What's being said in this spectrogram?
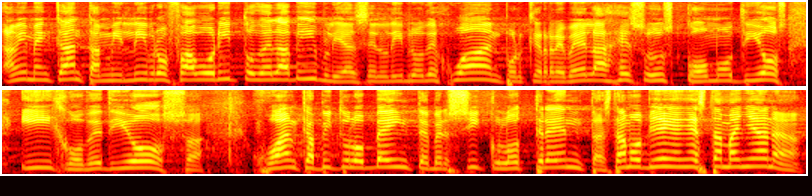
a mí me encanta, mi libro favorito de la Biblia es el libro de Juan, porque revela a Jesús como Dios, Hijo de Dios. Juan capítulo 20, versículo 30. ¿Estamos bien en esta mañana?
